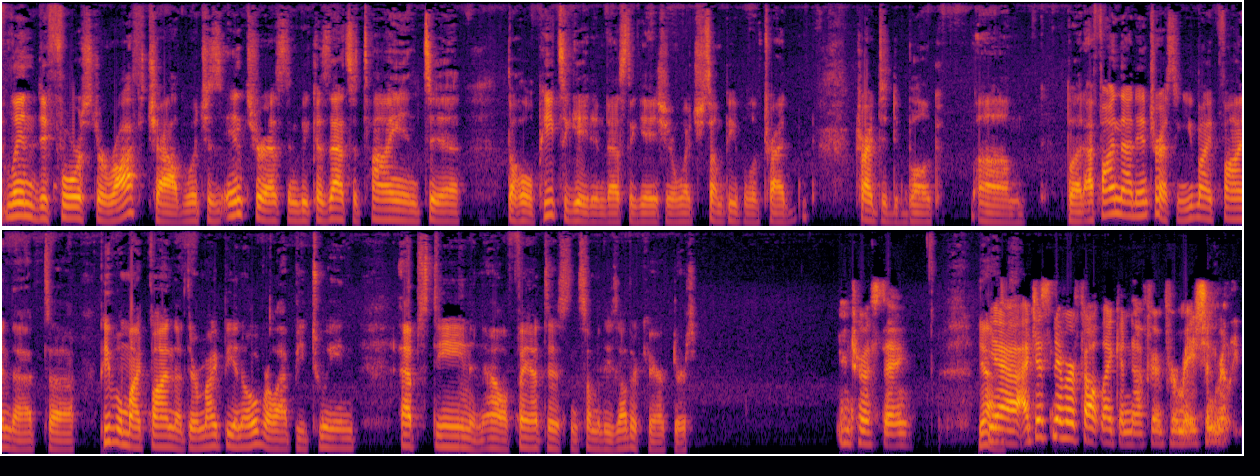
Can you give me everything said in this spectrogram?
Lynn DeForester Rothschild, which is interesting because that's a tie-in to the whole Pizzagate investigation, which some people have tried tried to debunk. Um, but I find that interesting. You might find that uh, people might find that there might be an overlap between Epstein and Alefantis and some of these other characters. Interesting. Yeah. Yeah, I just never felt like enough information really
